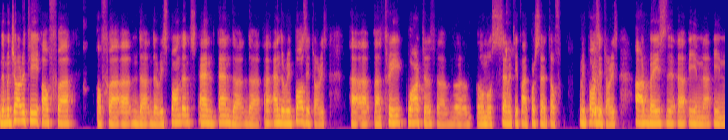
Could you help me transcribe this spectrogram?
The majority of uh, of uh, uh, the the respondents and and the the and the repositories, three quarters, almost 75% of repositories are based in in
